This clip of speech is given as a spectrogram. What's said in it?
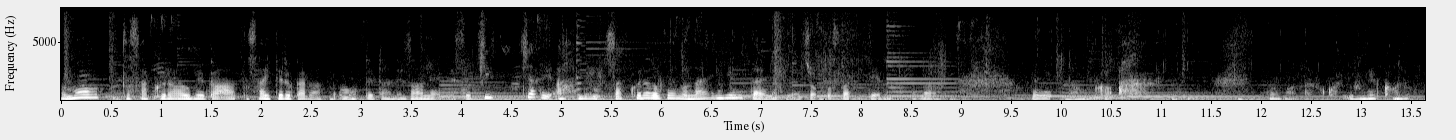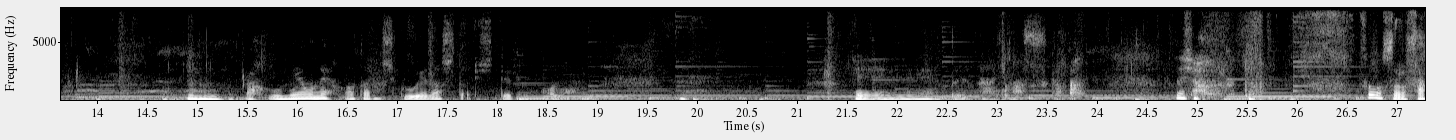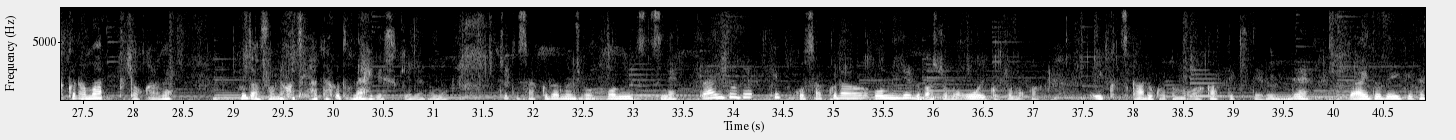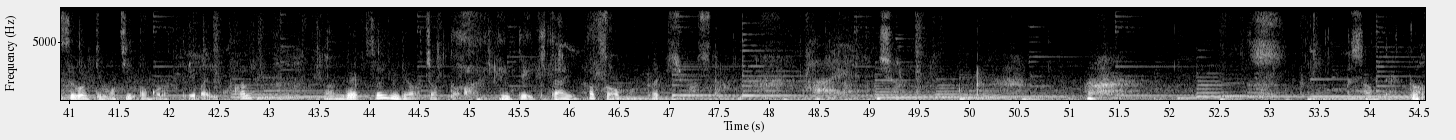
もっと桜梅がーっと咲いてるかなと思ってたんで残念です。ちっちゃい、あ、でも桜梅の苗木みたいなのがちょっと咲いてるのかな。お、なんか、どうなんだろう、これ梅かな？うん。あ、梅をね、新しく植え出したりしてるのかな。えー、というのがありますが。よいしょ。そろそろ桜マップとかね、普段そんなことやったことないですけれども、ちょっと桜の情報を見つつね、ライドで結構桜を見れる場所も多いことも、いくつかあることも分かってきてるんで、ライドで行けてすごい気持ちいいところって言えばいいのかな。なんで、そういう意味ではちょっと見ていきたいなと思ったりしました。はい。よいしょ。さてと、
